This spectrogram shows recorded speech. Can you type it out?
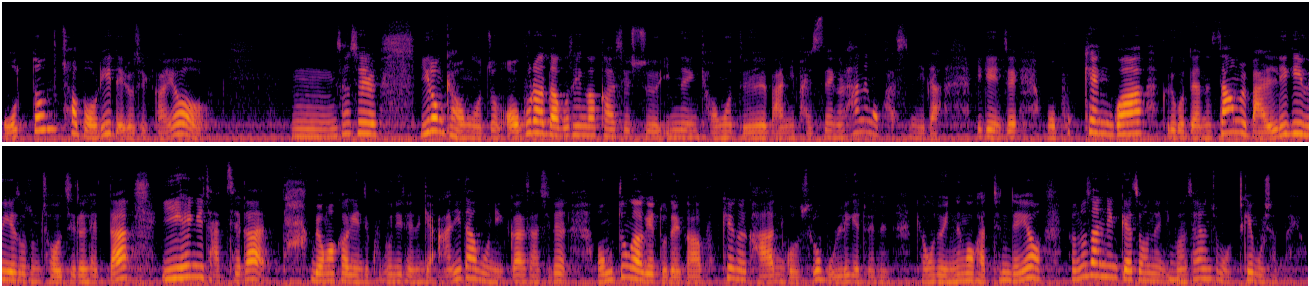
어떤 처벌이 내려질까요? 음, 사실 이런 경우 좀 억울하다고 생각하실 수 있는 경우들 많이 발생을 하는 것 같습니다. 이게 이제 뭐 폭행과 그리고 나는 싸움을 말리기 위해서 좀 저지를 했다. 이 행위 자체가 딱 명확하게 이제 구분이 되는 게 아니다 보니까 사실은 엉뚱하게 또 내가 폭행을 가한 것으로 몰리게 되는 경우도 있는 것 같은데요. 변호사님께서는 이번 사연 좀 어떻게 보셨나요?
